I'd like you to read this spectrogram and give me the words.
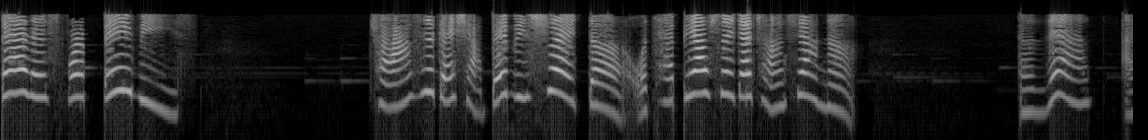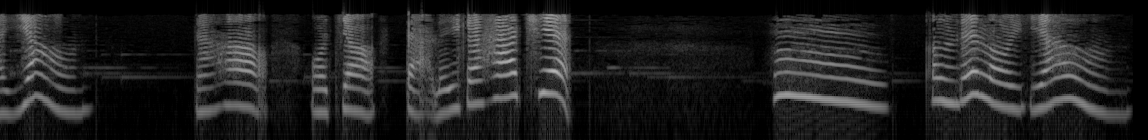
"That is for babies." 床是给小 baby 睡的，我才不要睡在床上呢。And then I yawn，然后我就打了一个哈欠。嗯，a little young.。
